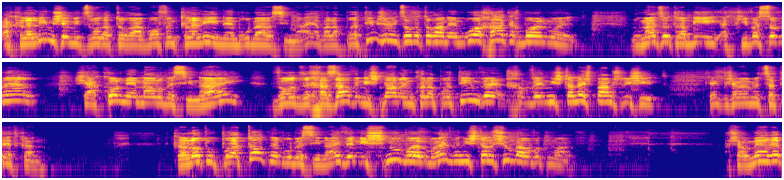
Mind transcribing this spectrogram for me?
הכללים של מצוות התורה באופן כללי נאמרו בהר סיני, אבל הפרטים של מצוות התורה נאמרו אחר כך באוהל מועד. לעומת זאת רבי עקיבא סובר שהכל נאמר לו בסיני, ועוד זה חזר ונשנה לו עם כל הפרטים ונשתלש פעם שלישית. כן, כפי שאני מצטט כאן. קללות ופרטות נאמרו בסיני, ונשנו בו אל מועד ונשתלשו בערבות מואב. עכשיו אומר הרב,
